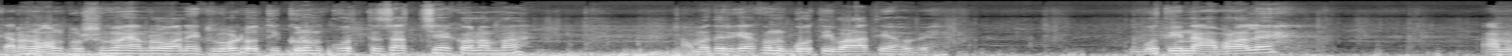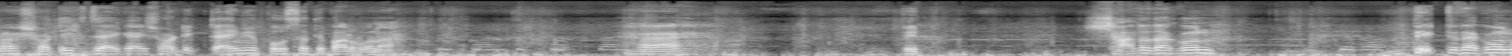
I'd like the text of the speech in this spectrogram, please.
কারণ অল্প সময় আমরা অনেক রোড অতিক্রম করতে চাচ্ছি এখন আমরা। আমাদেরকে এখন গতি বাড়াতে হবে। গতি না বাড়ালে আমরা সঠিক জায়গায় সঠিক টাইমে পৌঁছাতে পারব না। হ্যাঁ। সাথে থাকুন দেখতে থাকুন।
